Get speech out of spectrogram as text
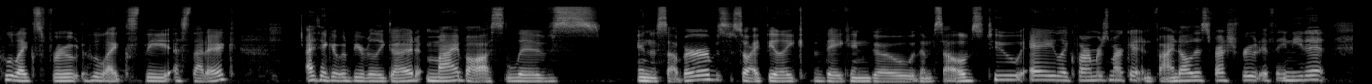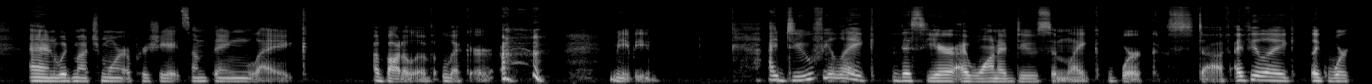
who likes fruit, who likes the aesthetic, I think it would be really good. My boss lives in the suburbs, so I feel like they can go themselves to a, like, farmer's market and find all this fresh fruit if they need it, and would much more appreciate something like a bottle of liquor. Maybe. I do feel like this year I wanna do some, like, work stuff. I feel like like, work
